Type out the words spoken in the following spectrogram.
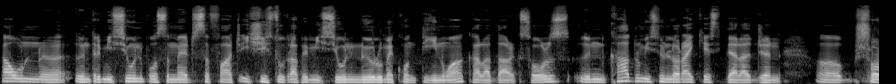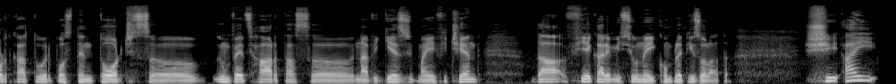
Au un, uh, între misiuni poți să mergi să faci, e și structura pe misiuni, nu e o lume continuă ca la Dark Souls. În cadrul misiunilor ai chestii de la gen uh, shortcut-uri, poți să te întorci, să înveți harta, să navighezi mai eficient, dar fiecare misiune e complet izolată. Și ai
